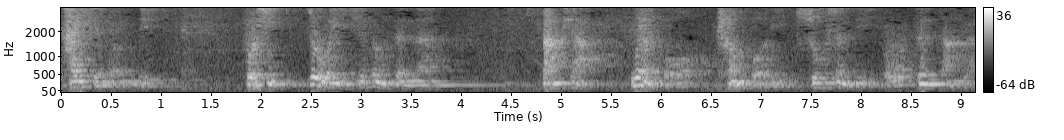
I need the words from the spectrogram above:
开显我们的佛性，作为一切众生呢当下念佛成佛的殊胜的真善缘，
